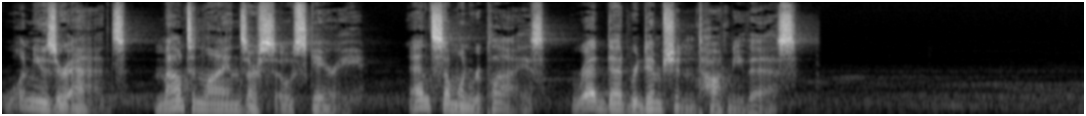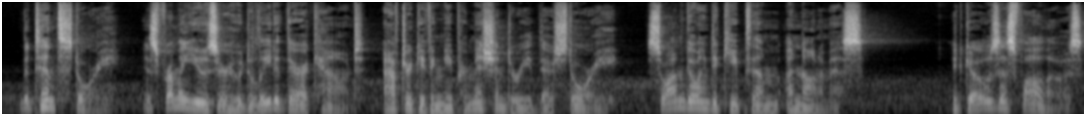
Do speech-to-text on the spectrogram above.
One user adds, Mountain lions are so scary. And someone replies, Red Dead Redemption taught me this. The 10th story is from a user who deleted their account after giving me permission to read their story, so I'm going to keep them anonymous. It goes as follows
